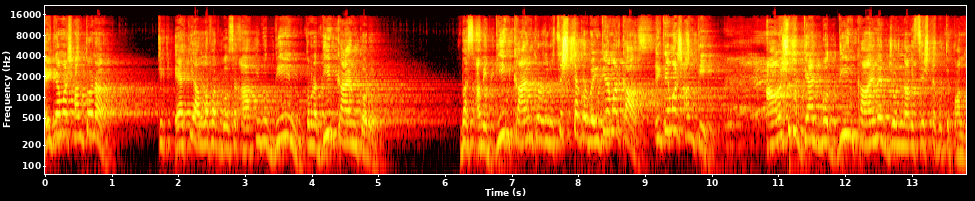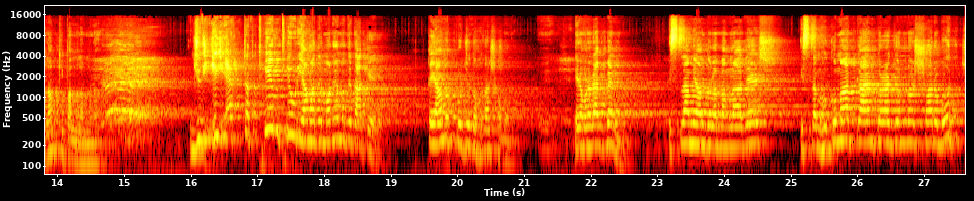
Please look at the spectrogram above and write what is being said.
এইটা আমার সান্ত্বনা। ঠিক একই আল্লাহ পাক বলছেন আকিবুদ্দিন তোমরা দিন কায়েম করো। বাস আমি দিন কায়েম করার জন্য চেষ্টা করব, এটাই আমার কাজ, এটাই আমার শান্তি। আমি শুধু দেখব দিন কায়েমের জন্য আমি চেষ্টা করতে পারলাম কি পারলাম না। যদি এই একটা থেম থিওরি আমাদের মনের মধ্যে থাকে তাই আমার পর্যন্ত হতাশ হব এটা মনে রাখবেন, ইসলামী আন্দোলন বাংলাদেশ, ইসলাম হুকুমাত কায়েম করার জন্য সর্বোচ্চ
